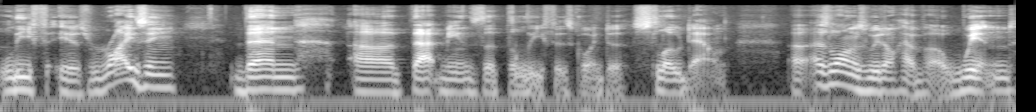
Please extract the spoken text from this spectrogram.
leaf is rising, then uh, that means that the leaf is going to slow down. Uh, as long as we don't have a wind,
